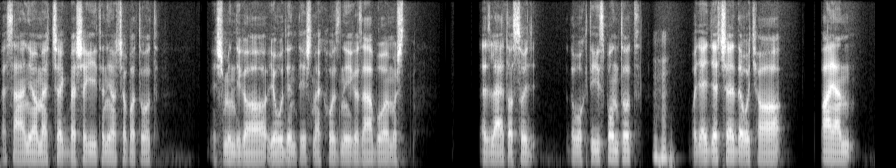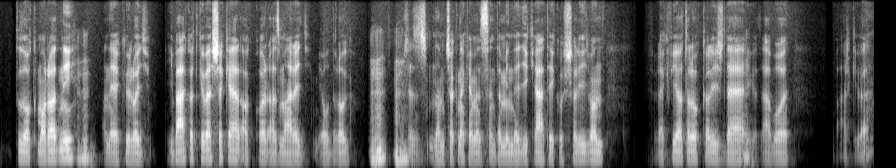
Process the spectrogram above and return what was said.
beszállni a meccsekbe, segíteni a csapatot, és mindig a jó döntést meghozni igazából. Most ez lehet az, hogy dobok 10 pontot, Uh-huh. vagy egyet se, de hogyha pályán tudok maradni, Uh-huh. anélkül, hogy hibákat kövessek el, akkor az már egy jó dolog. Uh-huh. És ez nem csak nekem, ez szerintem mindegyik játékossal így van, főleg fiatalokkal is, de igazából bárkivel.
